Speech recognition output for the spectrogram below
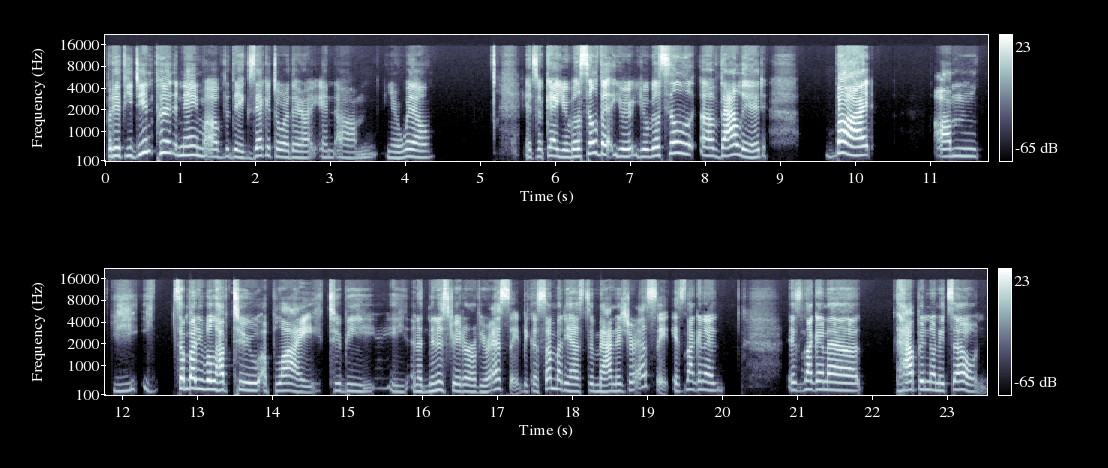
But if you didn't put the name of the executor there in um your will it's okay. Your will still your your will still uh, valid but um y- somebody will have to apply to be an administrator of your estate because somebody has to manage your estate. It's not gonna it's not gonna happen on its own.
